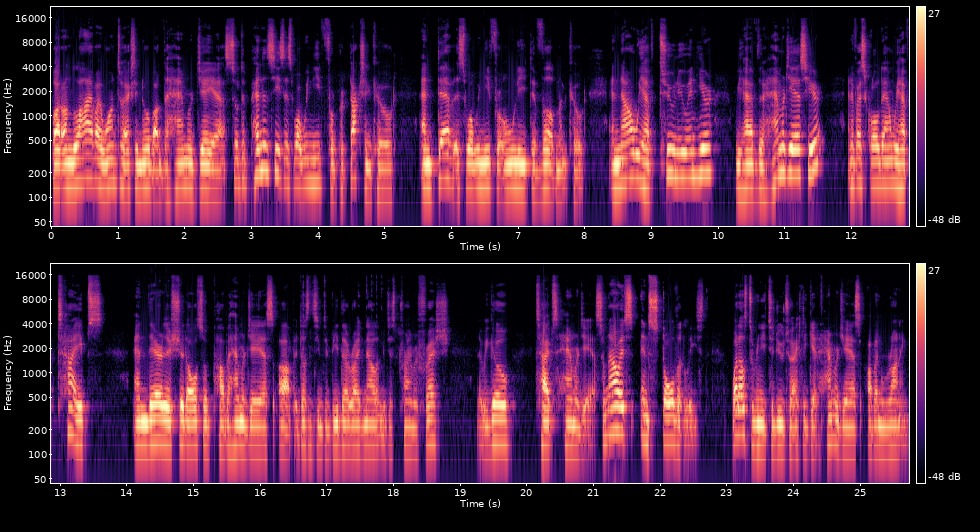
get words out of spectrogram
But on live, I want to actually know about the Hammer.js. So dependencies is what we need for production code and dev is what we need for only development code. And now we have two new in here. We have the Hammer.js here, and if I scroll down, we have types, and there there should also pop a Hammer.js up. It doesn't seem to be there right now. Let me just try and refresh. There we go. Types Hammer.js. So now it's installed at least. What else do we need to do to actually get Hammer.js up and running?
